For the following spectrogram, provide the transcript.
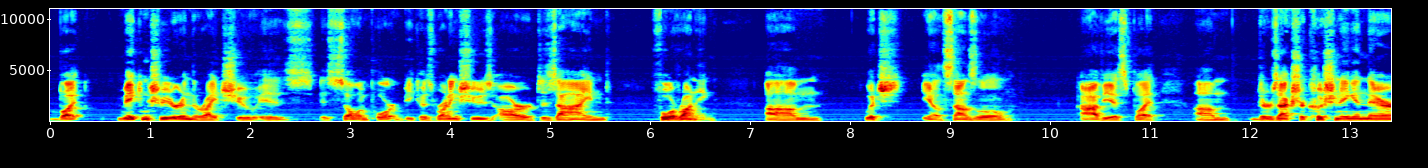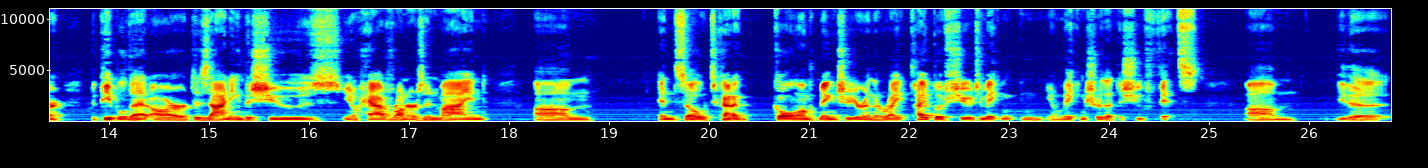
but making sure you're in the right shoe is is so important because running shoes are designed for running, um, which you know sounds a little obvious, but um, there's extra cushioning in there the people that are designing the shoes, you know, have runners in mind. Um, and so to kind of go along with making sure you're in the right type of shoe to making, you know, making sure that the shoe fits. Um, the,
